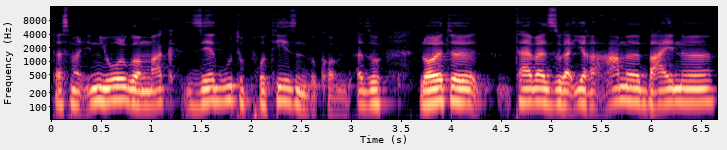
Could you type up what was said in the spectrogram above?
dass man in Yolgormak sehr gute Prothesen bekommt. Also Leute teilweise sogar ihre Arme, Beine,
